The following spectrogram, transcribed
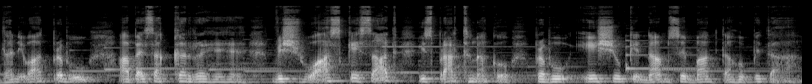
धन्यवाद प्रभु, आप ऐसा कर रहे हैं। विश्वास के साथ इस प्रार्थना को प्रभु यीशु के नाम से माँगता हूँ पिता।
